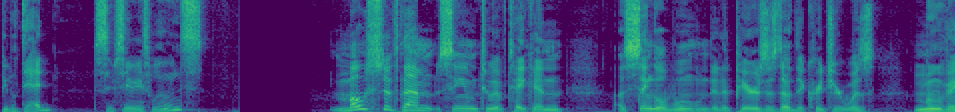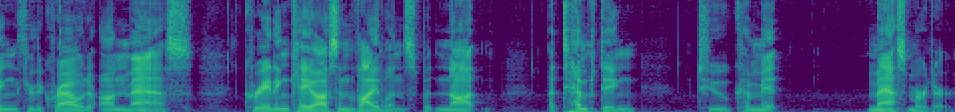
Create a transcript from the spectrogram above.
people dead? Some serious wounds? Most of them seem to have taken a single wound. It appears as though the creature was moving through the crowd en masse, creating chaos and violence, but not attempting to commit mass murder.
